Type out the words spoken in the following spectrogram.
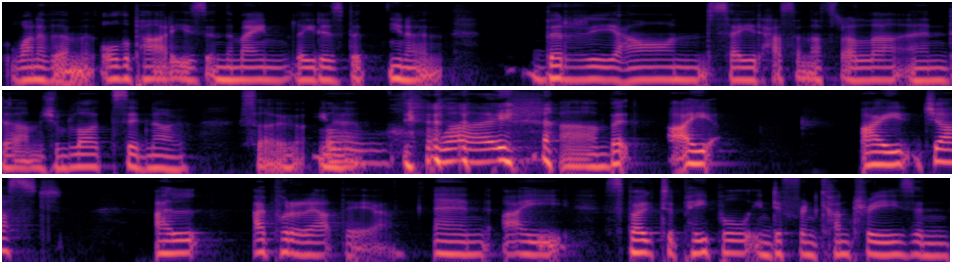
one of them, all the parties and the main leaders, but you know, Berri, Aoun, Sayyid Hassan Nasrallah, and um, Jumblat said no. So, you know, oh, why? um, but I, I just, I, I put it out there, and I spoke to people in different countries, and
